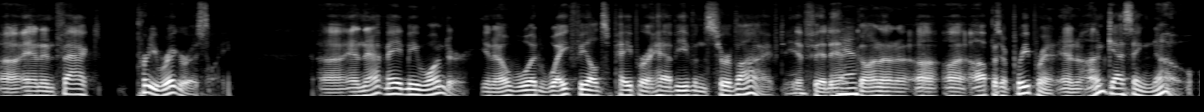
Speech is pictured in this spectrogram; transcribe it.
uh, and in fact, pretty rigorously. Uh, and that made me wonder, you know, would Wakefield's paper have even survived if it had Yeah. gone on, a, uh, uh, up as a preprint? And I'm guessing no.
